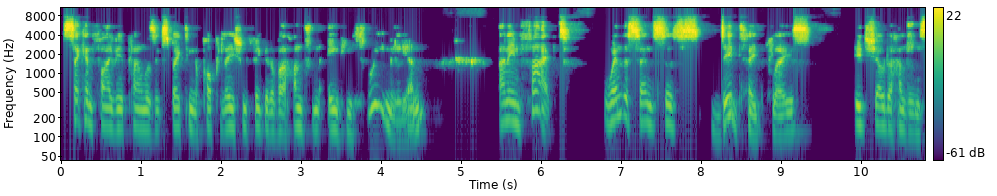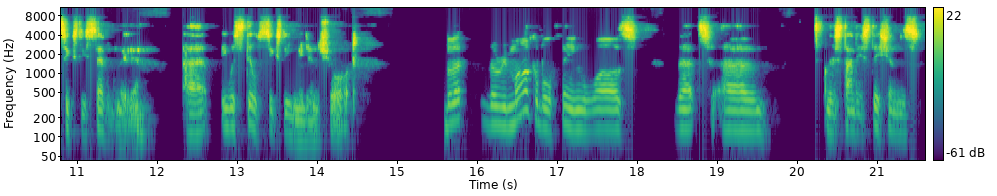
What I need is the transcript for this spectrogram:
second five year plan was expecting a population figure of 183 million. And in fact, when the census did take place, it showed 167 million. Uh, it was still 16 million short. But the remarkable thing was that um, the statisticians,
